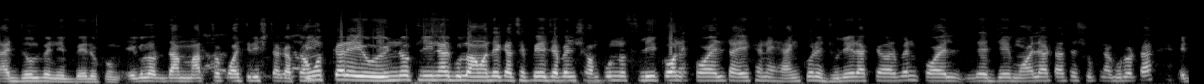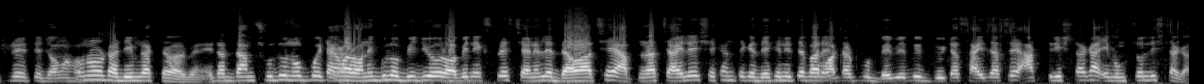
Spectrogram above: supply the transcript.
লাইট জ্বলবে নিববে এরকম। এগুলোর দাম মাত্র পঁয়ত্রিশ টাকা। চমৎকার এই উইন্ডো ক্লিনারগুলো আমাদের কাছে পেয়ে যাবেন। সম্পূর্ণ সিলিকন কয়েলটা এখানে হ্যাং করে ঝুলিয়ে রাখতে পারবেন। কয়েল যে ময়লাটা আছে শুকনা গুঁড়োটা এতে জমা হবে। পনেরোটা ডিম রাখতে পারবেন। এটার দাম শুধু নব্বই টাকা। আমার অনেকগুলো ভিডিও রবিন এক্সপ্রেস চ্যানেলে দেওয়া আছে। আপনারা চাইলে সেখান থেকে দেখে নিতে পারেন ওয়াটারপ্রুফ বেবি বিপ দুইটা সাইজ আছে, আটত্রিশ টাকা এবং চল্লিশ টাকা।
